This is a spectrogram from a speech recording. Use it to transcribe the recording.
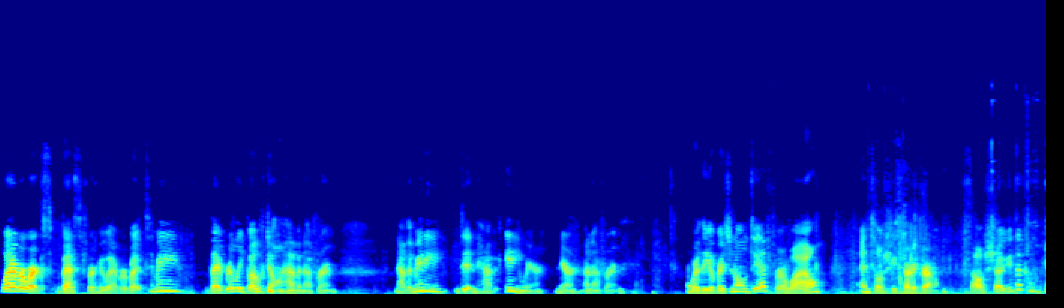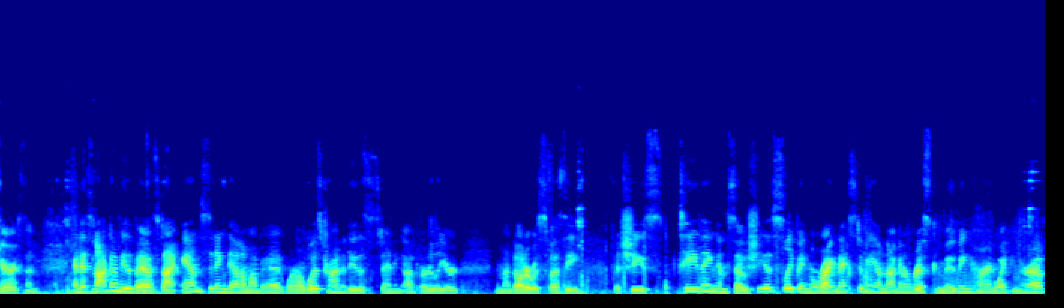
Whatever works best for whoever. But to me, they really both don't have enough room. Now the mini didn't have anywhere near enough room, where the original did for a while until she started growing. So I'll show you the comparison. And it's not going to be the best. I am sitting down on my bed where I was trying to do this standing up earlier. And my daughter was fussy. But she's teething and so she is sleeping right next to me. I'm not going to risk moving her and waking her up.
